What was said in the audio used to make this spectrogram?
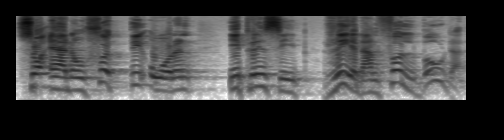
så är de 70 åren i princip redan fullbordade.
